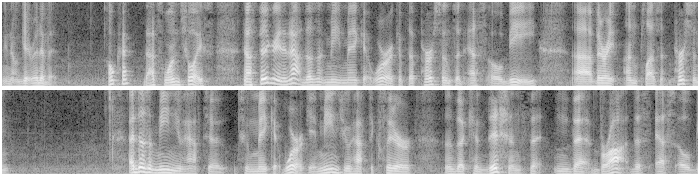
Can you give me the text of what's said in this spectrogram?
you know, get rid of it. Okay, that's one choice. Now figuring it out doesn't mean make it work. If the person's an SOB, a uh, very unpleasant person, that doesn't mean you have to, to make it work. It means you have to clear the conditions that, that brought this SOB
